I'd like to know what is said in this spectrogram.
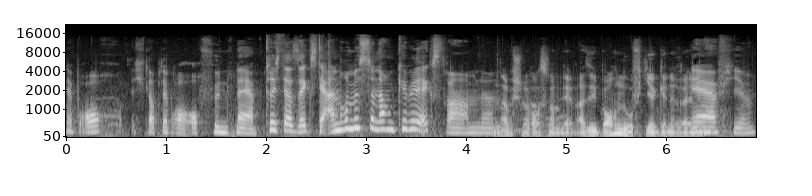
Der braucht, ich glaube, der braucht auch fünf. Naja, kriegt er sechs. Der andere müsste noch einen Kibbel extra haben Den dann. habe ich schon rausgenommen. Also, die brauchen nur vier generell. Ja, Ne? vier.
